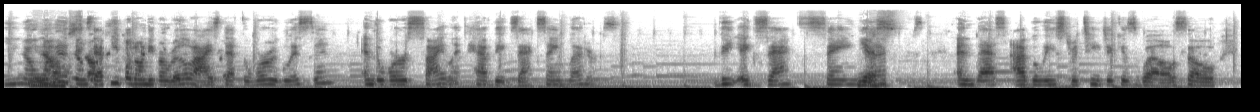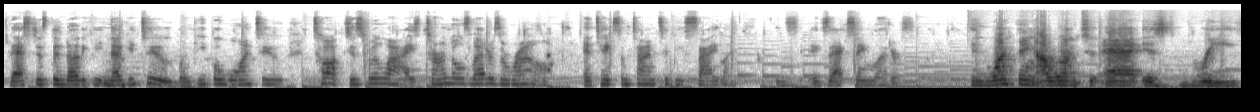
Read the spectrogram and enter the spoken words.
You know, you one of the things so, that people don't even realize that the word listen and the word silent have the exact same letters. The exact same yes. letters. And that's i believe strategic as well. So that's just a nugget mm-hmm. nugget too when people want to talk just realize turn those letters around and take some time to be silent. Exact same letters. And one thing i want to add is breathe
